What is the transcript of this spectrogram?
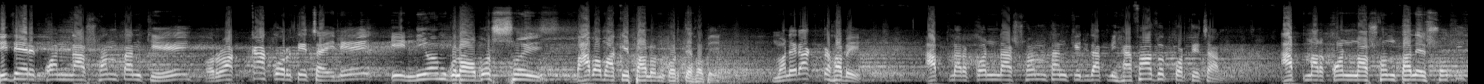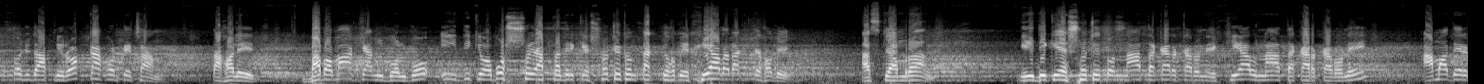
নিজের কন্যা সন্তানকে রক্ষা করতে চাইলে এই নিয়মগুলো অবশ্যই বাবা মাকে পালন করতে হবে। মনে রাখতে হবে, আপনার কন্যা সন্তানকে যদি আপনি হেফাজত করতে চান, আপনার কন্যা সন্তানের সতীত্ব যদি আপনি রক্ষা করতে চান, তাহলে বাবা মাকে আমি বলব, এই দিকে অবশ্যই আপনাদেরকে সচেতন থাকতে হবে, খেয়াল রাখতে হবে। আজকে আমরা এই দিকে সচেতন না থাকার কারণে, খেয়াল না থাকার কারণে আমাদের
